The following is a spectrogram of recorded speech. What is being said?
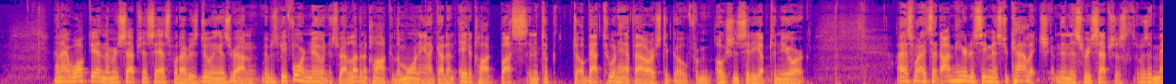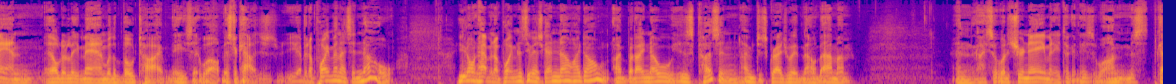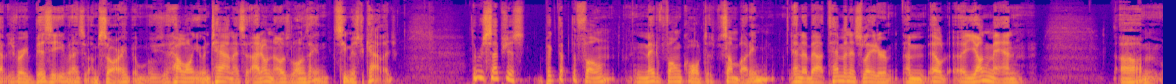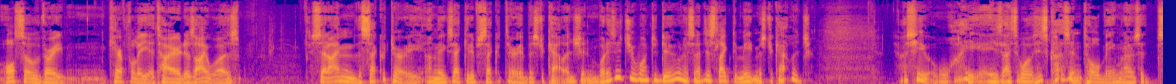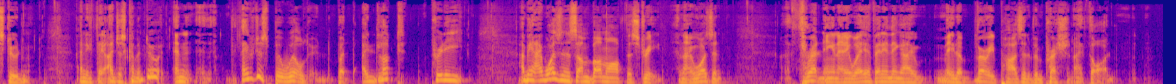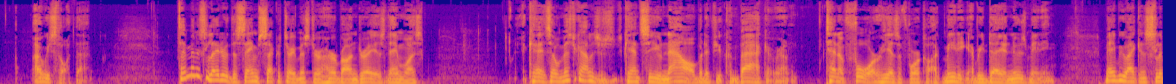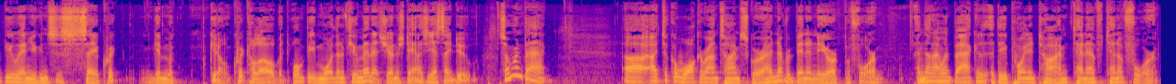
And I walked in, and the receptionist asked what I was doing. It was around, it was before noon. It was about 11 o'clock in the morning. I got an 8 o'clock bus, and it took about two and a half hours to go from Ocean City up to New York. Asked what I said, I'm here to see Mr. Catledge. And then this receptionist was a man, elderly man with a bow tie. He said, Well, Mr. Catledge, you have an appointment? I said, No. You don't have an appointment to see Mr. Catledge? No, I don't. I, but I know his cousin. I just graduated from Alabama. And I said, "What's your name?" And he took it. and He said, "Well, I'm Mr. Catledge, very busy." And I said, "I'm sorry, but how long are you in town?" I said, "I don't know, as long as I can see Mr. Catledge." The receptionist picked up the phone, made a phone call to somebody, and about ten minutes later, a, a young man, um, also very carefully attired as I was, said, "I'm the secretary. I'm the executive secretary of Mr. Catledge, and what is it you want to do?" And I said, "I'd just like to meet Mr. Catledge." I see why. I said, well, his cousin told me when I was a student, and he, I just come and do it. And they were just bewildered. But I looked pretty. I mean, I wasn't some bum off the street, and I wasn't threatening in any way. If anything, I made a very positive impression. I thought. I always thought that. Ten minutes later, the same secretary, Mr. Herb Andre, his name was, Okay, so Mr. Catledge can't see you now, but if you come back around 10 of 4, he has a 4 o'clock meeting every day, a news meeting. Maybe I can slip you in. You can just say a quick, give him a you know, quick hello, but it won't be more than a few minutes. You understand? I said, yes, I do. So I went back. Uh, I took a walk around Times Square. I had never been in New York before. And then I went back at the appointed time, 10 of, 10 of 4.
